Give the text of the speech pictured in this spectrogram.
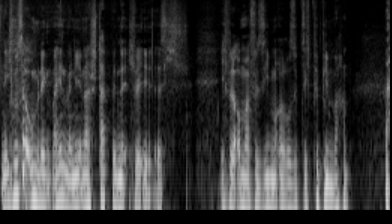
ich muss ja unbedingt mal hin, wenn ich in der Stadt bin. Ich will, ich, ich will auch mal für 7,70 Euro Pipi machen.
